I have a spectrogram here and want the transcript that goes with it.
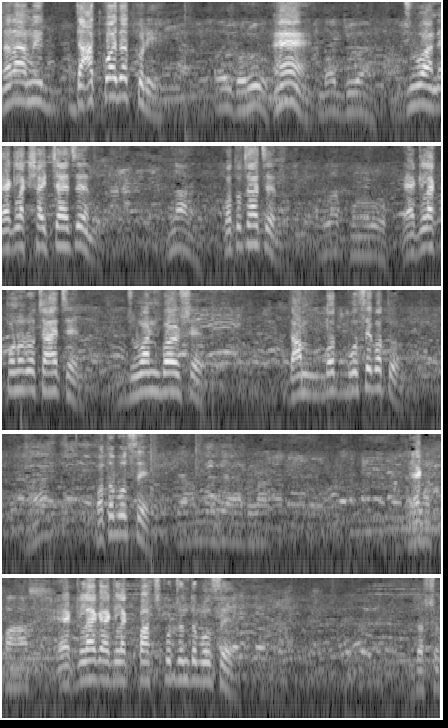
না না আমি দাঁত কয় দাঁত করি? ওই গরু। হ্যাঁ। জুয়ান। এক লাখ ষাট চাইছেন? কত চাইছেন? এক লাখ পনেরো চাইছেন জুয়ান বয়সের। দাম বল- বলছে কত? কত বলছে? এক লাখ এক লাখ পাঁচ পর্যন্ত বলছে। দর্শক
